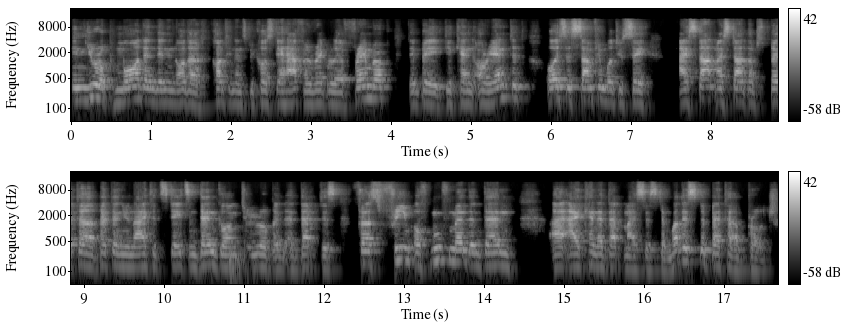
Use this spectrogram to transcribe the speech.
in Europe more than, than in other continents because they have a regular framework, they, they can orient it? Or is this something what you say, I start my startups better, better in United States and then going to Europe and adapt this first freedom of movement and then I, I can adapt my system. What is the better approach?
